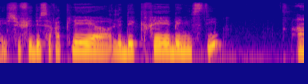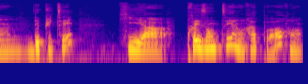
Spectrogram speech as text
Il suffit de se rappeler euh, le décret Benisti, un député qui a présenté un rapport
